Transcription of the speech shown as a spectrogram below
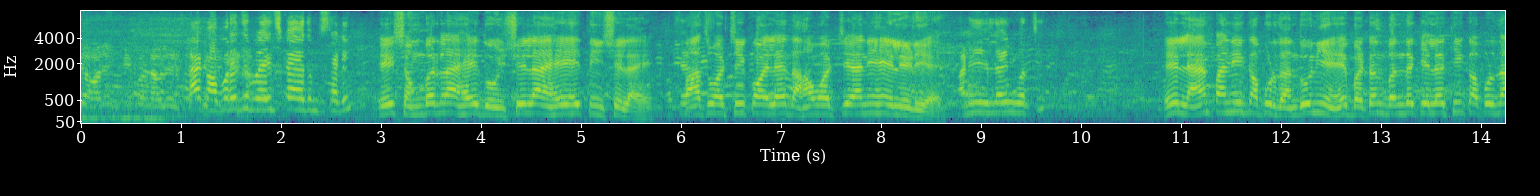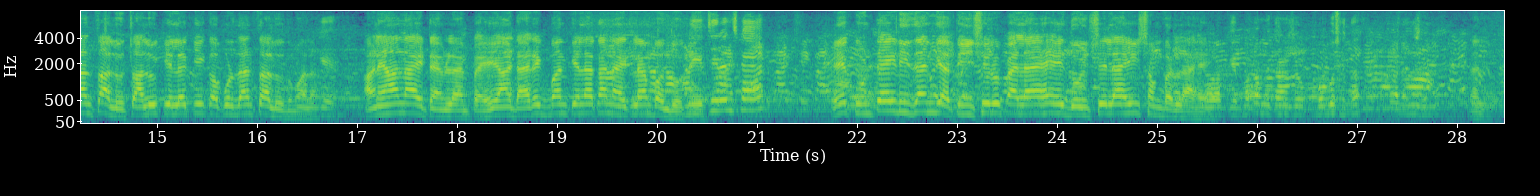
काय कॉपरेची प्राइस काय आहे तुमची स्टार्टिंग हे शंभरला आहे दोनशेला आहे हे तीनशेला आहे. पाच वॉटची कॉईल आहे दहा वॉटची आणि हे एल ई डी आहे. आणि लाईन वरची? हे लॅम्प आणि कापूरदान दोन्ही आहे. हे बटन बंद केलं की कापूरदान चालू चालू केलं की कापूरदान चालू तुम्हाला. आणि हा नाईट टाइम लॅम्प आहे. हे हा डायरेक्ट बंद केला का नाईट लॅम्प बंद आणि होतो याची रेंज काय आहे? हे कोणत्याही डिझाईन घ्या. तीनशे रुपयाला आहे हे दोनशेला ही शंभरला आहे. ओके बघा मित्रांनो बघू शकता. धन्यवाद.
